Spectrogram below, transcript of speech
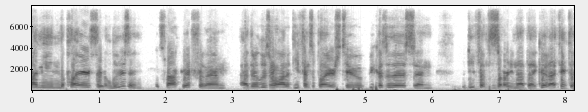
I mean, the players are losing. It's not good for them. Uh, they're losing a lot of defensive players too because of this, and the defense is already not that good. I think the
